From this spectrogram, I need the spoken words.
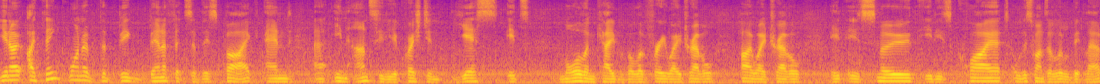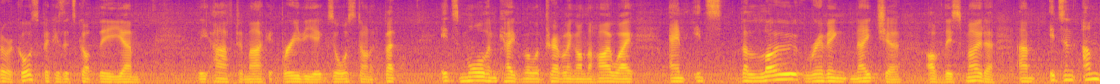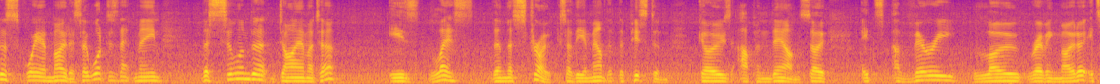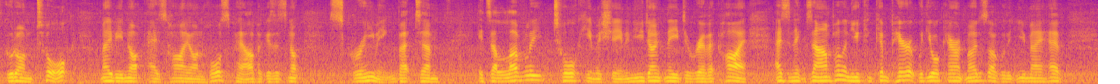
You know, I think one of the big benefits of this bike, and uh, in answer to your question, yes, it's more than capable of freeway travel, highway travel. It is smooth, it is quiet. Oh, this one's a little bit louder, of course, because it's got the um, the aftermarket breathy exhaust on it. But it's more than capable of travelling on the highway, and it's the low revving nature of this motor. Um, it's an under square motor. So, what does that mean? The cylinder diameter is less than the stroke, so the amount that the piston goes up and down. So, it's a very low revving motor. It's good on torque, maybe not as high on horsepower because it's not screaming, but um, it's a lovely torquey machine and you don't need to rev it high. As an example, and you can compare it with your current motorcycle that you may have,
